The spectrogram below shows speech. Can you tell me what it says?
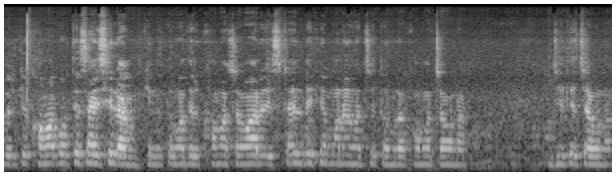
তোদেরকে ক্ষমা করতে চাইছিলাম কিন্তু তোমাদের ক্ষমা চাওয়ার স্টাইল দেখে মনে হচ্ছে তোমরা ক্ষমা চাও না যেতে চাও না।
